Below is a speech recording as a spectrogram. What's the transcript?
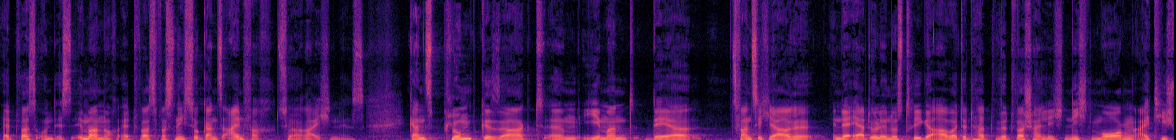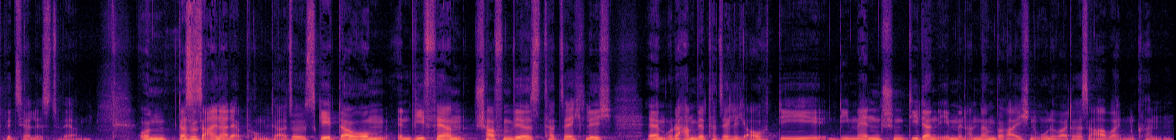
etwas und ist immer noch etwas, was nicht so ganz einfach zu erreichen ist. Ganz plump gesagt, ähm, jemand, der 20 Jahre in der Erdölindustrie gearbeitet hat, wird wahrscheinlich nicht morgen IT-Spezialist werden. Und das ist einer der Punkte. Also es geht darum, inwiefern schaffen wir es tatsächlich ähm, oder haben wir tatsächlich auch die, die Menschen, die dann eben in anderen Bereichen ohne weiteres arbeiten können.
